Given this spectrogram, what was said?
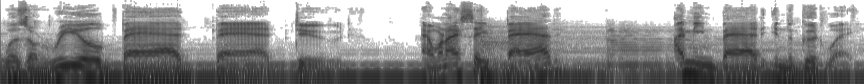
was a real bad, bad dude. And when I say bad, I mean bad in the good way.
